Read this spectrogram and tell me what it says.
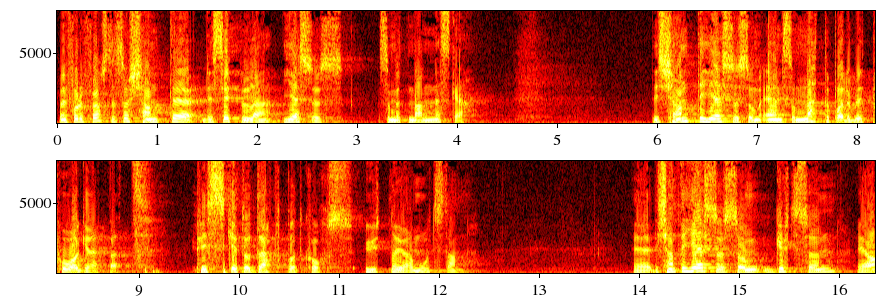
Men For det første så kjente disiplene Jesus som et menneske. De kjente Jesus som en som nettopp hadde blitt pågrepet pisket og drept på et kors uten å gjøre motstand. Eh, de kjente Jesus som Guds sønn, ja,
